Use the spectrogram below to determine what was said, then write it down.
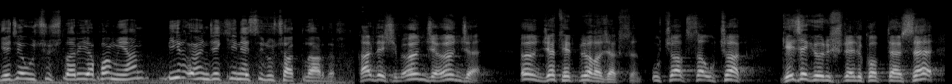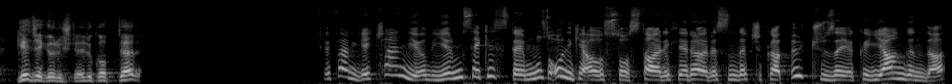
gece uçuşları yapamayan bir önceki nesil uçaklardır. Kardeşim önce önce önce tedbir alacaksın. Uçaksa uçak, gece görüşlü helikopterse gece görüşlü helikopter Efendim geçen yıl 28 Temmuz 12 Ağustos tarihleri arasında çıkan 300'e yakın yangında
